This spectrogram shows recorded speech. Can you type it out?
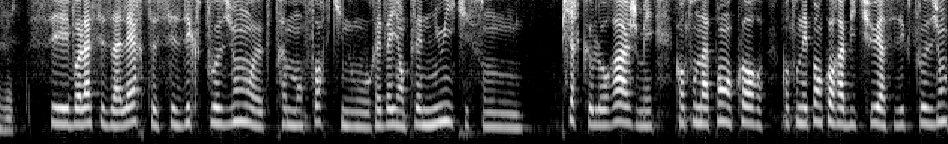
juste. C'est voilà ces alertes, ces explosions extrêmement fortes qui nous réveillent en pleine nuit, qui sont pires que l'orage. Mais quand on n'a pas encore, quand on n'est pas encore habitué à ces explosions,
